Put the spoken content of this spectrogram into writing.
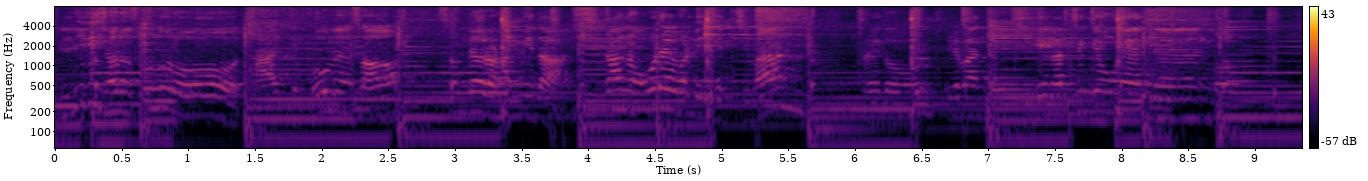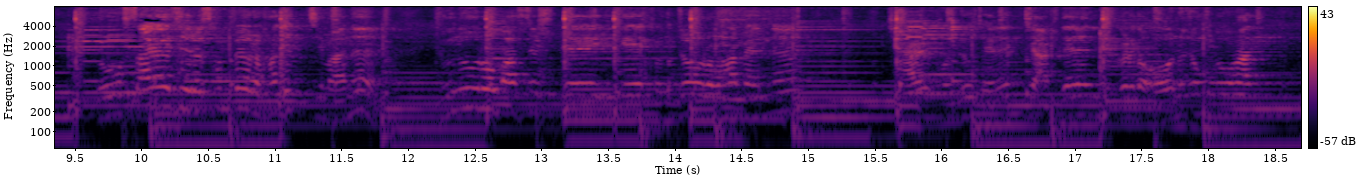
일일이 저는 손으로 다 이렇게 보면서 선별을 합니다. 시간은 오래 걸리겠지만 그래도 일반 기계 같은 경우에는 뭐요 사이즈를 선별을 하겠지만은 눈으로 봤을 때 이게 건조로 하면은 잘 건조되는지 안 되는지 그래도 어느 정도 한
